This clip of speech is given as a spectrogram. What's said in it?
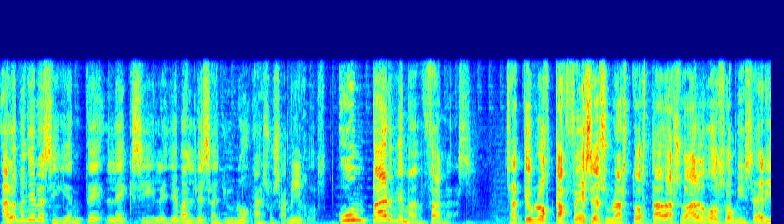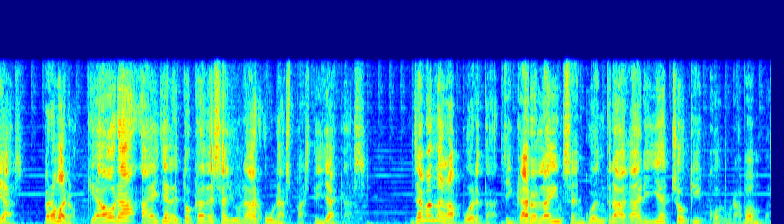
a la mañana siguiente, Lexi le lleva el desayuno a sus amigos. ¡Un par de manzanas! ¡Chate unos cafés, unas tostadas o algo, son miserias! Pero bueno, que ahora a ella le toca desayunar unas pastillacas. Llaman a la puerta y Caroline se encuentra a Gary y a Chucky con una bomba.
